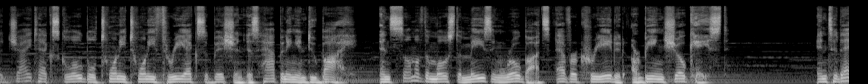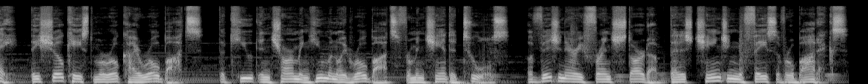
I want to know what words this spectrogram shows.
The GITEX Global 2023 exhibition is happening in Dubai, and some of the most amazing robots ever created are being showcased. And today, they showcased Mirokaï Robots, the cute and charming humanoid robots from Enchanted Tools, a visionary French startup that is changing the face of robotics.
